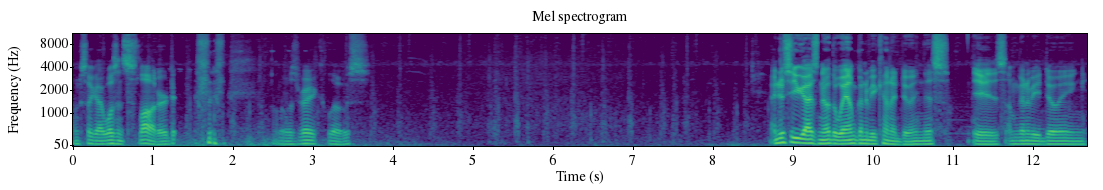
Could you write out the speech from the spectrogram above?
Looks like I wasn't slaughtered. Although it was very close. And just so you guys know, the way I'm going to be kind of doing this is I'm going to be doing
